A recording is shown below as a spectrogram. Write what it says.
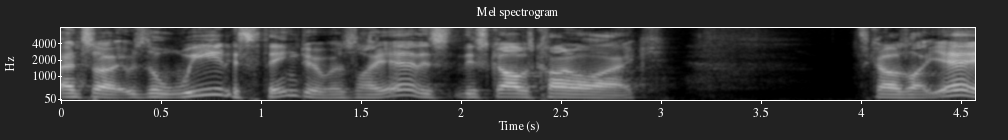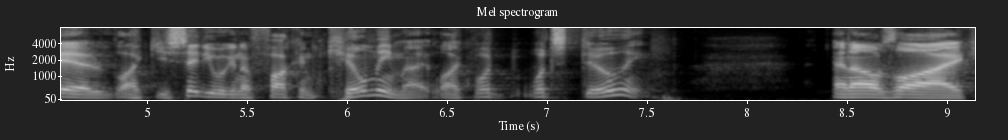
And so it was the weirdest thing to. It was like, yeah, this this guy was kind of like, this guy was like, yeah, yeah, like you said you were gonna fucking kill me, mate. Like, what what's doing? And I was like,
